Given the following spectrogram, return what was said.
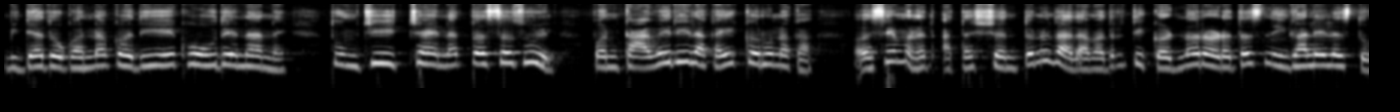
मी त्या दोघांना कधी एक होऊ देणार नाही. तुमची इच्छा आहे ना तसंच होईल. पण कावेरीला काही करू नका. असे म्हणत आता शंतनू दादा मात्र तिकडनं रडतच निघालेला असतो.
